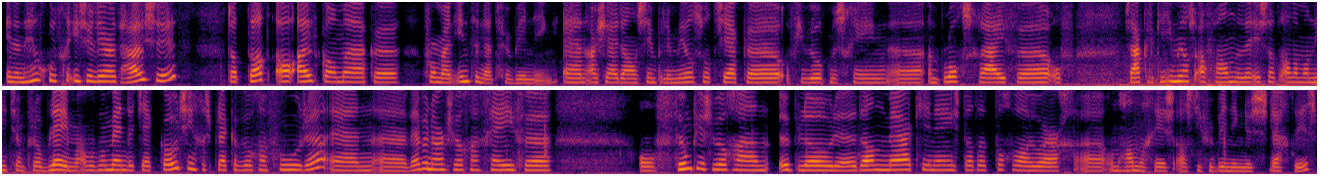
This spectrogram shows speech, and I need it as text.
in een heel goed geïsoleerd huis zit, dat dat al uit kan maken voor mijn internetverbinding. En als jij dan simpele mails wilt checken, of je wilt misschien uh, een blog schrijven of zakelijke e-mails afhandelen, is dat allemaal niet zo'n probleem. Maar op het moment dat jij coachinggesprekken wil gaan voeren en uh, webinars wil gaan geven of filmpjes wil gaan uploaden, dan merk je ineens dat het toch wel heel erg uh, onhandig is als die verbinding dus slecht is.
